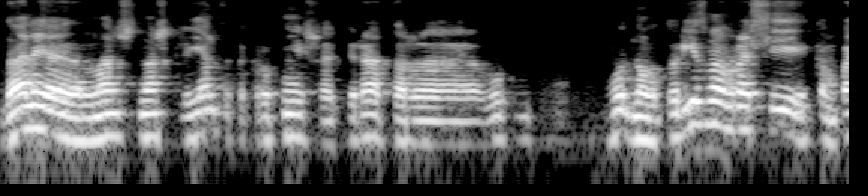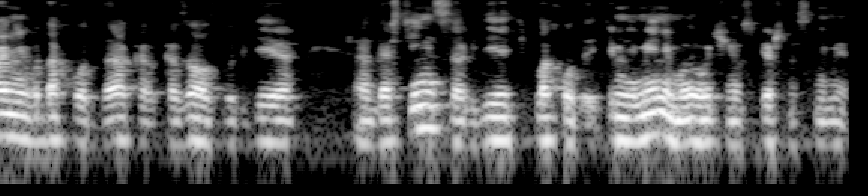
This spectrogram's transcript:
Далее наш, наш клиент – это крупнейший оператор э, водного туризма в России, компания «Водоход», да, казалось бы, где э, гостиница, где теплоходы. И тем не менее мы очень успешно с ними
